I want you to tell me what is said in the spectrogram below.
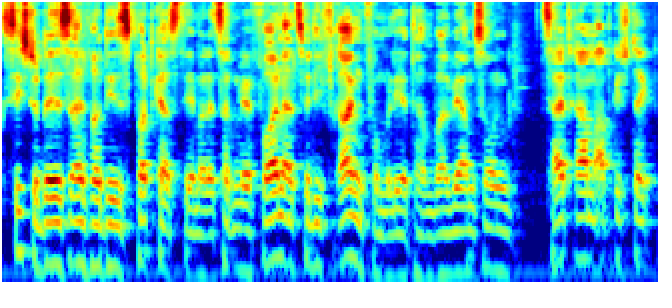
siehst du, das ist einfach dieses Podcast-Thema. Das hatten wir vorhin, als wir die Fragen formuliert haben, weil wir haben so einen Zeitrahmen abgesteckt,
